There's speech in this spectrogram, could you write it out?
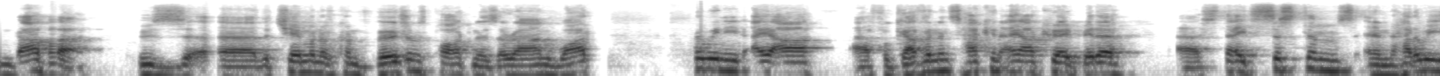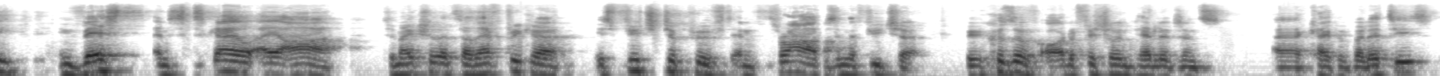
Ngcaba, who's uh, the chairman of Convergence Partners, around why do we need AI uh, for governance? How can AI create better uh, state systems? And how do we invest and scale AI to make sure that South Africa is future proofed and thrives in the future because of artificial intelligence uh, capabilities.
